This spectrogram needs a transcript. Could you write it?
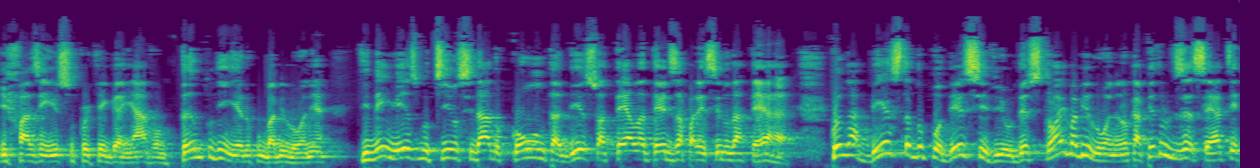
e fazem isso porque ganhavam tanto dinheiro com Babilônia que nem mesmo tinham se dado conta disso até ela ter desaparecido da terra. Quando a besta do poder civil destrói Babilônia, no capítulo 17,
